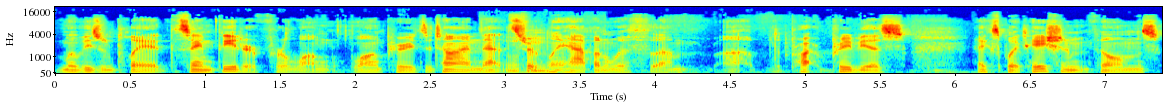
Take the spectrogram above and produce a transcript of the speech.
movies would play at the same theater for long long periods of time. That certainly happened with um, uh, the pre- previous exploitation films.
